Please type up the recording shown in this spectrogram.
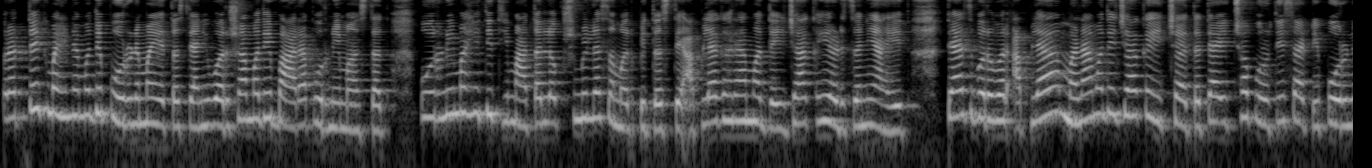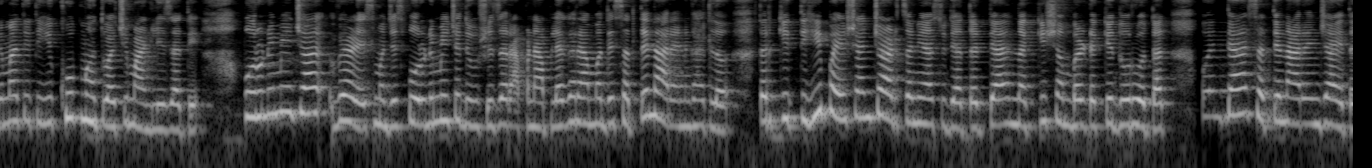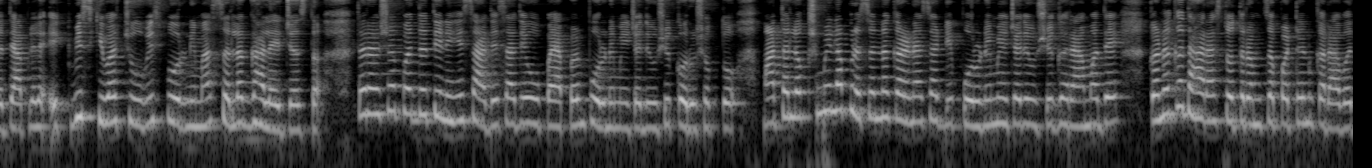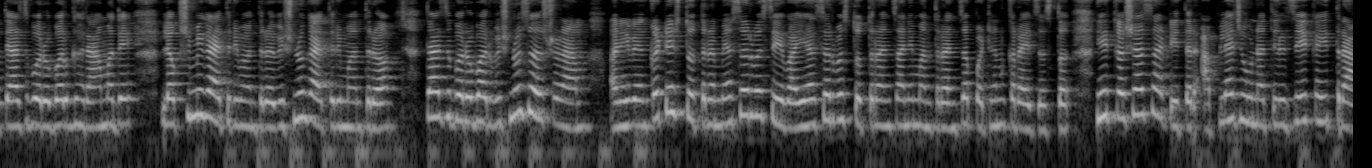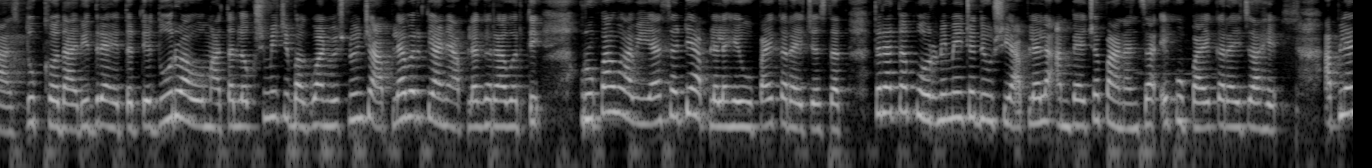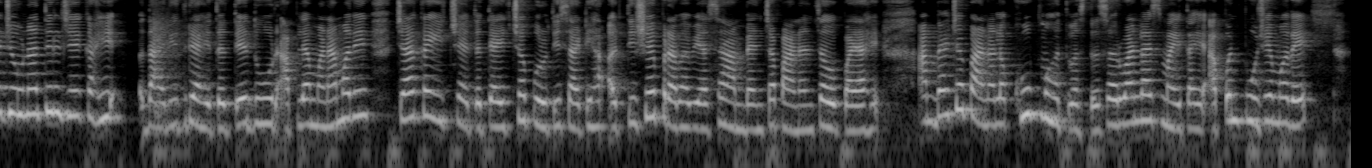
प्रत्येक महिन्यामध्ये पौर्णिमा येत असते आणि वर्षामध्ये बारा पौर्णिमा असतात. पौर्णिमा ही तिथी माता लक्ष्मीला समर्पित असते. आपल्या घरामध्ये ज्या काही अडचणी आहेत त्याचबरोबर आपल्या मनामध्ये ज्या काही इच्छा आहेत तर त्या इच्छापूर्तीसाठी पौर्णिमा तिथी ही खूप महत्त्वाची मानली जाते. पौर्णिमेच्या वेळेस म्हणजेच पौर्णिमेच्या दिवशी जर आपण आपल्या घरामध्ये सत्यनारायण घातलं तर कितीही पैशांच्या अडचणी असू द्या तर त्या नक्की शंभर टक्के दूर होतात. पण त्या सत्यनारायण ज्या आहेत त्या ते आपल्याला एकवीस किंवा चोवीस पौर्णिमा सलग घालायचे असतं. तर अशा पद्धतीने हे साधे साधे उपाय आपण पौर्णिमेच्या दिवशी करू शकतो. माता लक्ष्मीला प्रसन्न करण्यासाठी पौर्णिमेच्या दिवशी घरामध्ये कनकधारा स्तोत्रमचं पठण करावं. त्याचबरोबर घरामध्ये लक्ष्मी गायत्री मंत्र विष्णू गायत्री मंत्र त्याचबरोबर विष्णू सहस्रनाम आणि व्यंकटेश स्तोत्रम या सर्व सेवा ह्या सर्व स्तोत्रांचं आणि मंत्रांचं पठण करायचं असतं. हे कशासाठी? तर आपल्या जीवनातील जे काही त्रास दुःख दारिद्र्य दारिद्र्य आहे तर ते दूर व्हावं. माता लक्ष्मीची भगवान विष्णूंची आपल्यावरती आणि आपल्या घरावरती कृपा व्हावी यासाठी आपल्याला हे उपाय करायचे असतात. तर आता पौर्णिमेच्या दिवशी आपल्याला आंब्याच्या पानांचा एक उपाय करायचा आहे. आपल्या जीवनातील जे काही दारिद्र्य आहे तर ते दूर. आपल्या मनामध्ये ज्या काही इच्छा आहेत तर त्या इच्छापूर्तीसाठी हा अतिशय प्रभावी असा आंब्यांच्या पानांचा उपाय आहे. आंब्याच्या पानाला खूप महत्त्व असतं. सर्वांनाच माहीत आहे आपण पूजेमध्ये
